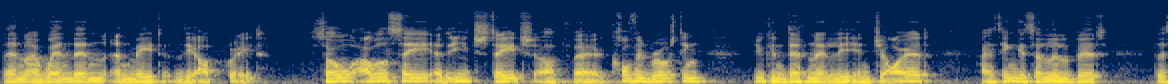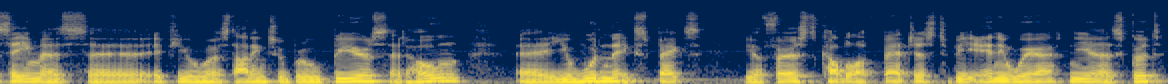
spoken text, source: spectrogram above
then I went in and made the upgrade. So I will say at each stage of uh, coffee roasting, you can definitely enjoy it. I think it's a little bit the same as uh, if you were starting to brew beers at home. Uh, you wouldn't expect your first couple of batches to be anywhere near as good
